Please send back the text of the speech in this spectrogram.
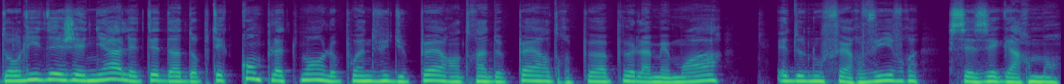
dont l'idée géniale était d'adopter complètement le point de vue du père en train de perdre peu à peu la mémoire et de nous faire vivre ses égarements.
